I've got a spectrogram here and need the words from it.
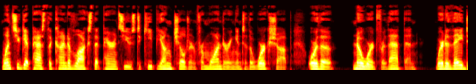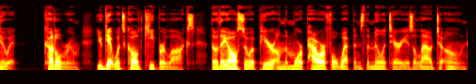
once you get past the kind of locks that parents use to keep young children from wandering into the workshop, or the no word for that then, where do they do it? Cuddle room, you get what's called keeper locks, though they also appear on the more powerful weapons the military is allowed to own.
